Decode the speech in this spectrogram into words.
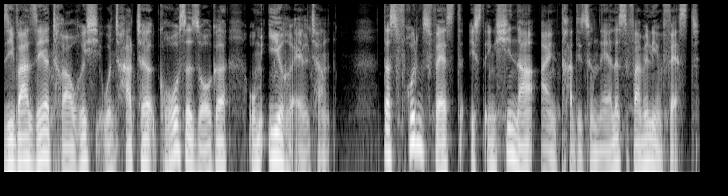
Sie war sehr traurig und hatte große Sorge um ihre Eltern. Das Frühlingsfest ist in China ein traditionelles Familienfest.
